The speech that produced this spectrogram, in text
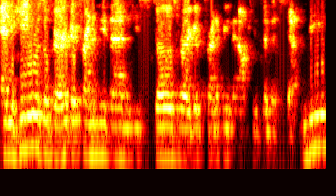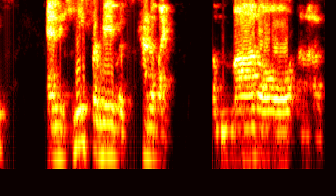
and he was a very good friend of me then. He still is a very good friend of me now. He's in his 70s. And he, for me, was kind of like the model of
